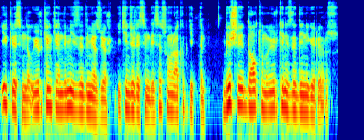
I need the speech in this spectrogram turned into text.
İlk resimde uyurken kendimi izledim yazıyor. İkinci resimde ise sonra akıp gittim. Bir şey Dalton'u uyurken izlediğini görüyoruz.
